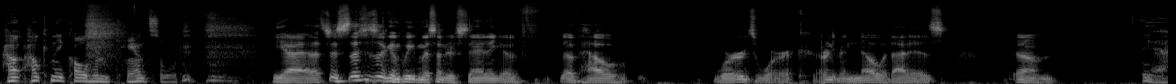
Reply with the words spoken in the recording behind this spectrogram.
How how can they call him canceled? Yeah, that's just that's just a complete misunderstanding of of how words work. I don't even know what that is. Um, yeah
